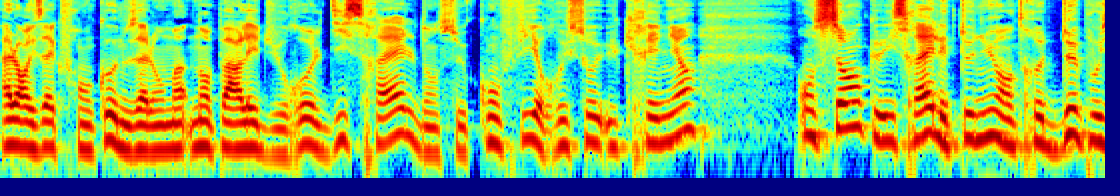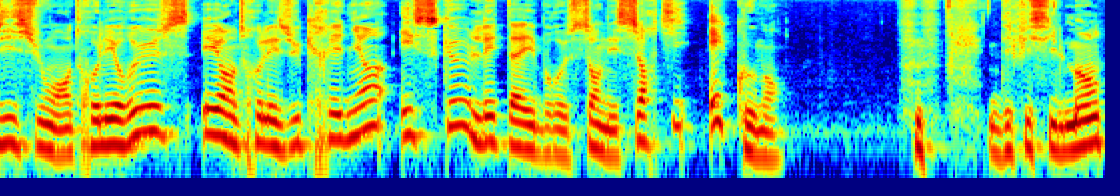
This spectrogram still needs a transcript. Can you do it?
Alors Isaac Franco, nous allons maintenant parler du rôle d'Israël dans ce conflit russo-ukrainien. On sent que Israël est tenu entre deux positions, entre les Russes et entre les Ukrainiens. Est-ce que l'État hébreu s'en est sorti et comment? Difficilement.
